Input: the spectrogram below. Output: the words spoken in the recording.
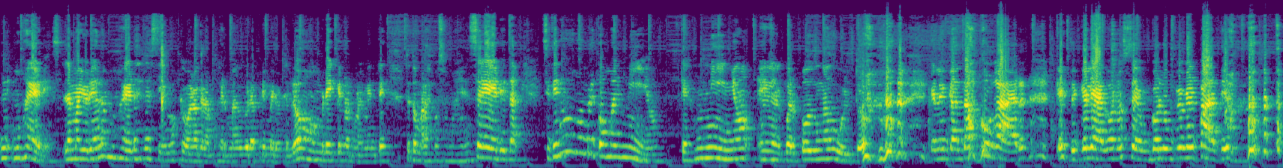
mujeres, la mayoría de las mujeres decimos que bueno que la mujer madura primero que el hombre, que normalmente se toma las cosas más en serio y tal. Si tienes un hombre como el mío, que es un niño en el cuerpo de un adulto, que le encanta jugar, que estoy que le hago, no sé, un columpio en el patio.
